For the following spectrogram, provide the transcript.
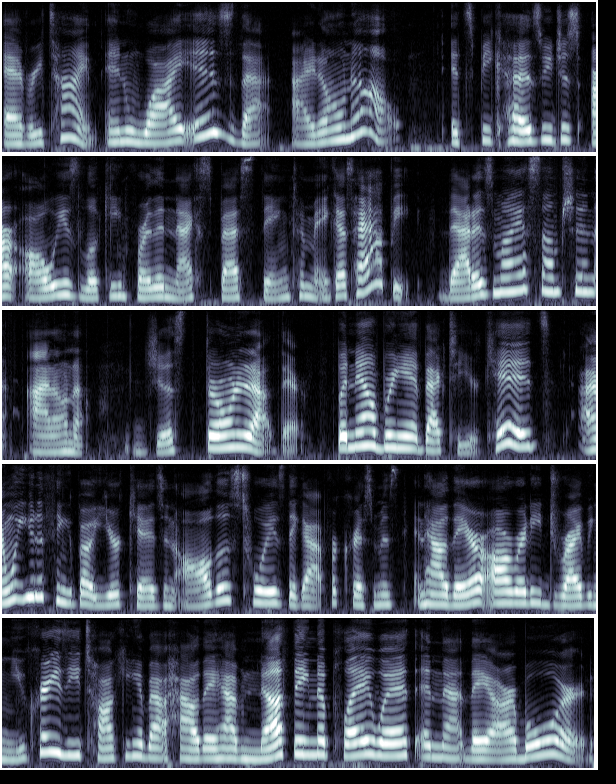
every time. And why is that? I don't know. It's because we just are always looking for the next best thing to make us happy. That is my assumption. I don't know. Just throwing it out there. But now bringing it back to your kids, I want you to think about your kids and all those toys they got for Christmas and how they are already driving you crazy talking about how they have nothing to play with and that they are bored.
